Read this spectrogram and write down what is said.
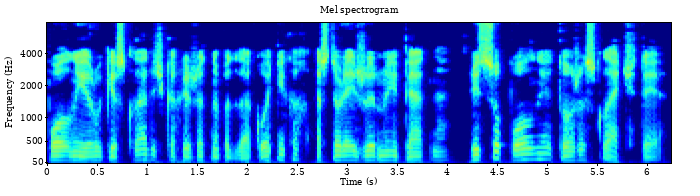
Полные руки в складочках лежат на подлокотниках, оставляя жирные пятна. Лицо полное, тоже складчатое.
